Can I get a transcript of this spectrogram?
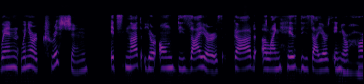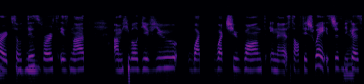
"When when you're a Christian, it's not your own desires. God align His desires in your Mhm. heart. So Mhm. this verse is not, um, He will give you what what you want in a selfish way. It's just Yeah. because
